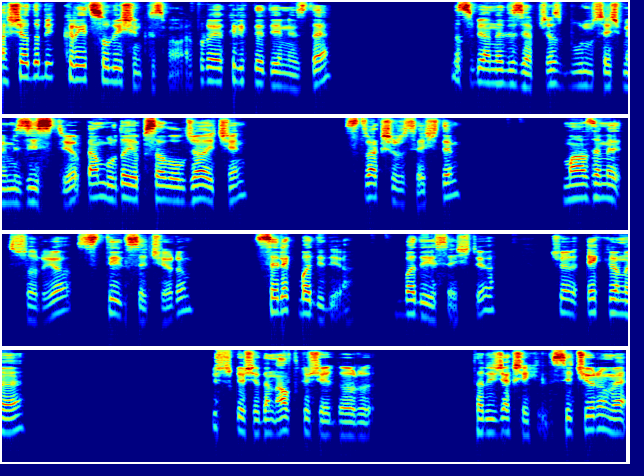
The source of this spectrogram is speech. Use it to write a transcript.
Aşağıda bir Create Solution kısmı var. Buraya kliklediğimizde nasıl bir analiz yapacağız? Bunu seçmemizi istiyor. Ben burada yapısal olacağı için Structure'ı seçtim. Malzeme soruyor. Steel seçiyorum. Select Body diyor. Body'yi seç diyor. Şöyle ekranı üst köşeden alt köşeye doğru tarayacak şekilde seçiyorum ve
